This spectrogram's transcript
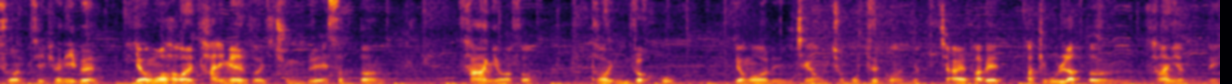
두 번째 편입은 영어 학원을 다니면서 이제 준비를 했었던 상황이어서 더 힘들었고 영어는 제가 엄청 못했거든요. 제 알파벳밖에 몰랐던 상황이었는데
